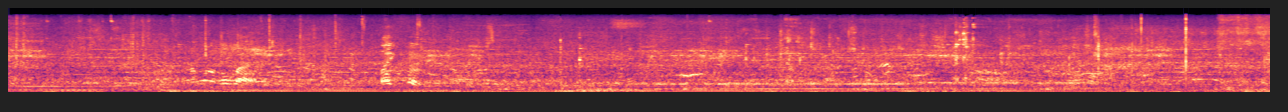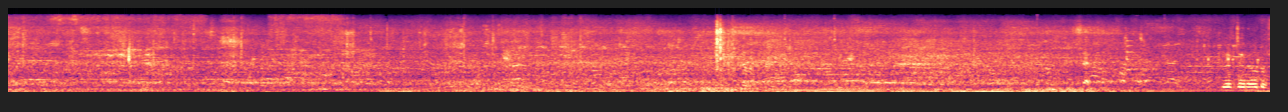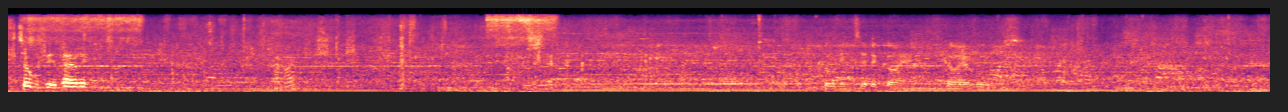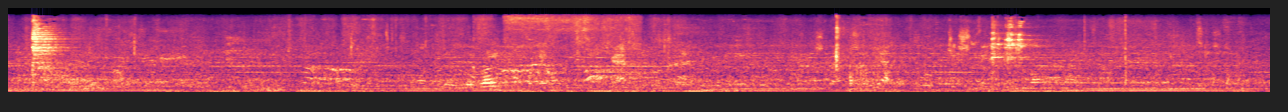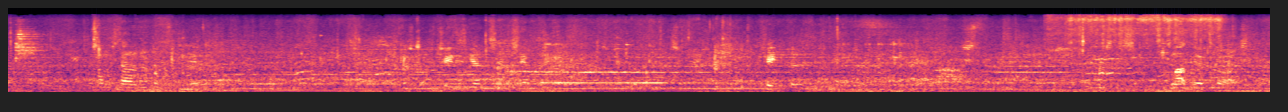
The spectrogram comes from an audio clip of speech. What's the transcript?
Whole lot. Light coat. All the photography apparently. Guy, guy rules. Right. Almost down the same thing. Uh, It's not good for us.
